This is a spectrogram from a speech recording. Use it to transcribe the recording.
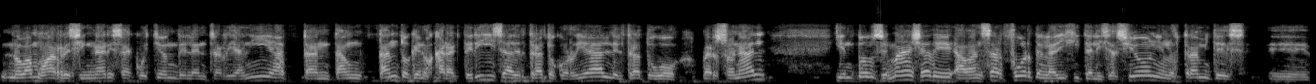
no vamos a resignar esa cuestión de la entrerrianía tan, tan, tanto que nos caracteriza, del trato cordial, del trato personal. Y entonces, más allá de avanzar fuerte en la digitalización y en los trámites, eh,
